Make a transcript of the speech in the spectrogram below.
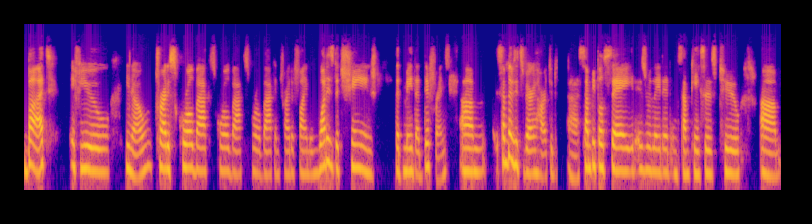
but if you you know try to scroll back scroll back scroll back and try to find what is the change that made that difference um, sometimes it's very hard to uh, some people say it is related in some cases to um,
